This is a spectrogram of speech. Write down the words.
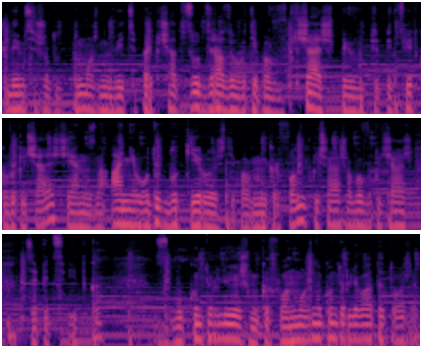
подивимося, що тут можна дивіться, переключати. Тут зразу, типу, включаєш пі- пі- підсвітку, виключаєш, я не знаю. А, ні, отут блокуєш, типу, мікрофон включаєш або виключаєш. Це підсвітка. Звук контролюєш, мікрофон можна контролювати теж.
